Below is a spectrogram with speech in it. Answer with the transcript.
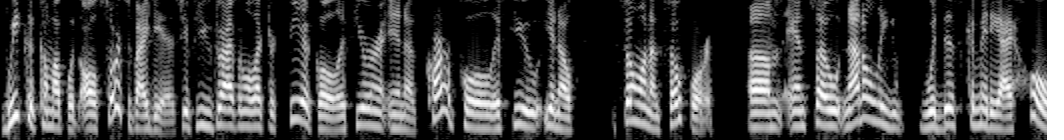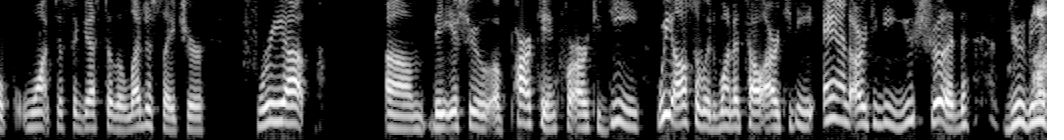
we could come up with all sorts of ideas. If you drive an electric vehicle, if you're in a carpool, if you, you know, so on and so forth. Um, and so not only would this committee, I hope, want to suggest to the legislature, free up um, the issue of parking for RTD, we also would want to tell RTD and RTD, you should do these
